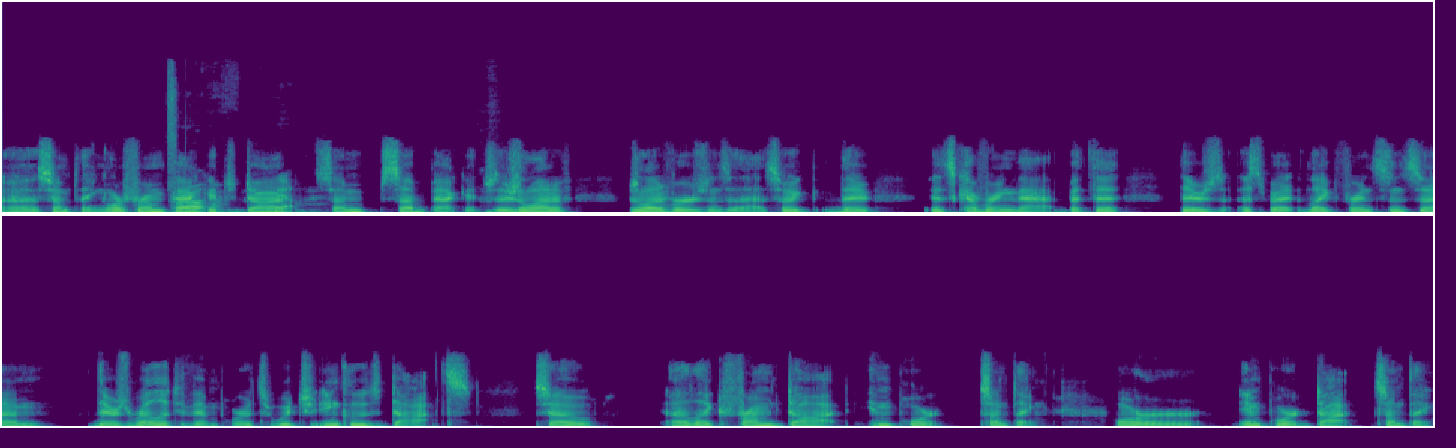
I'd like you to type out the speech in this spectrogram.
uh, something, or from package dot yeah. some sub package. There's a lot of there's a lot of versions of that, so it, there it's covering that. But the there's a spe- like for instance, um, there's relative imports, which includes dots. So uh, like from dot import something or import dot something.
